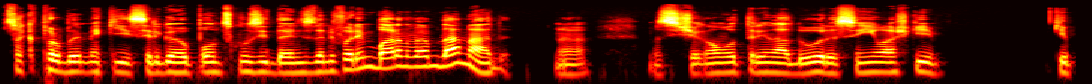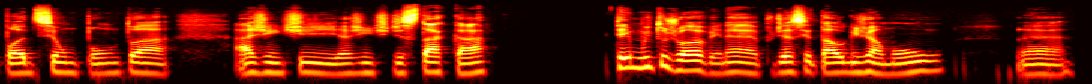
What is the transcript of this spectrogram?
Só que o problema é que se ele ganhou pontos com os Zidane e Zidane for embora, não vai mudar nada né? Mas se chegar um outro treinador, assim, eu acho que, que pode ser um ponto a, a, gente, a gente destacar. Tem muito jovem, né? Podia citar o Guijamon, né?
